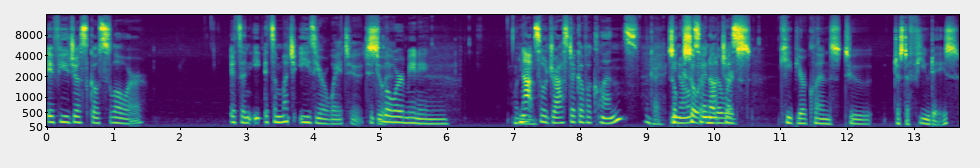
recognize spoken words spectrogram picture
if you just go slower, it's an it's a much easier way to to do it slower meaning. What do you not so drastic of a cleanse. Okay. So, you know, so, in not other just words, keep your cleanse to just a few days.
